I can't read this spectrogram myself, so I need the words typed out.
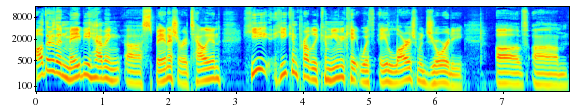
other than maybe having uh, Spanish or Italian, he he can probably communicate with a large majority of um,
